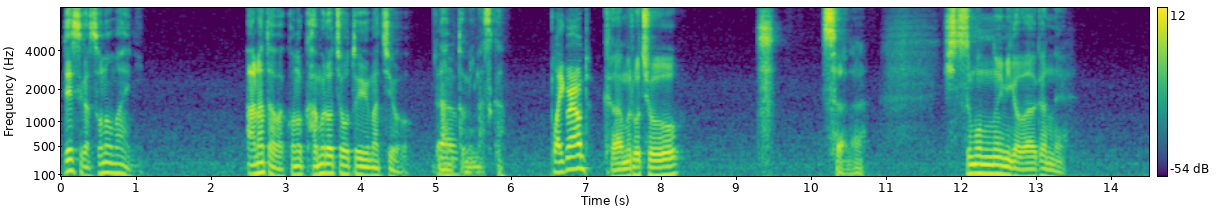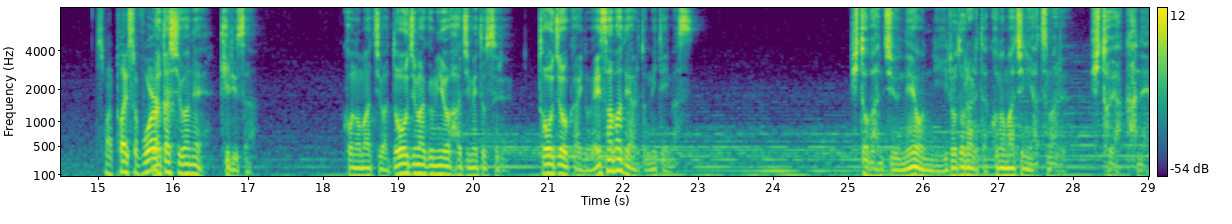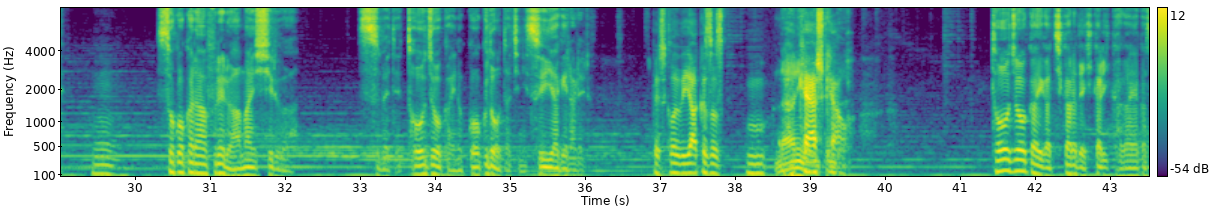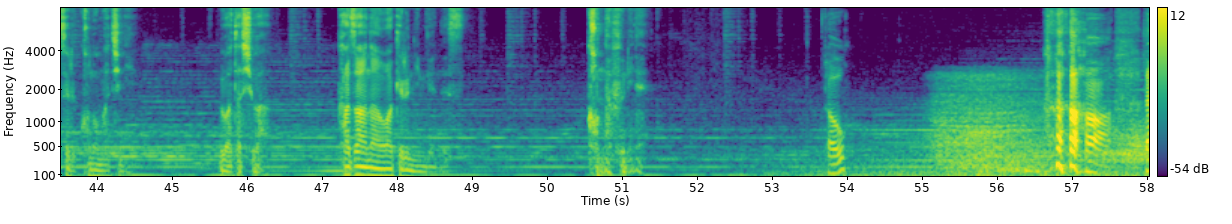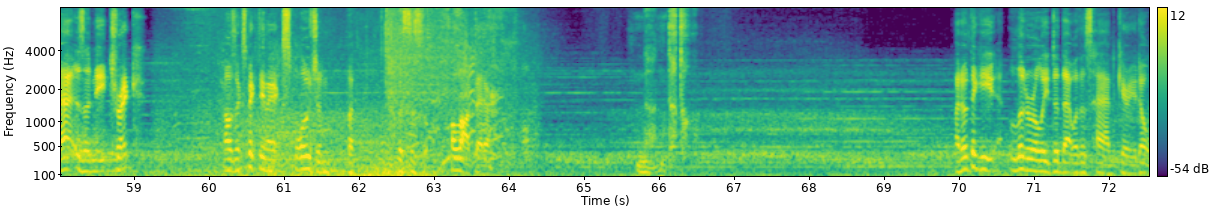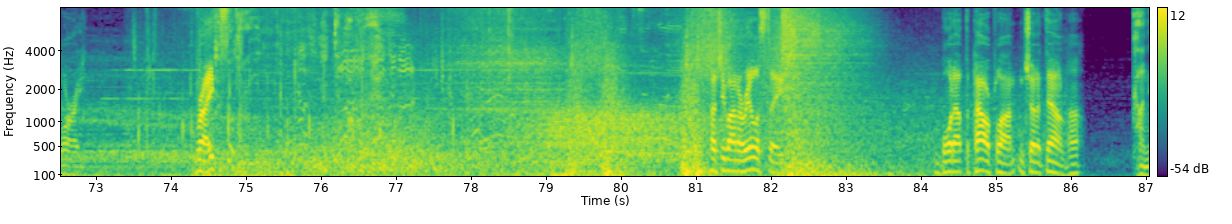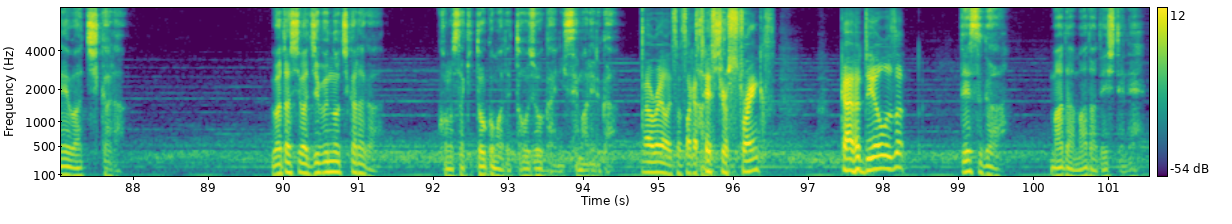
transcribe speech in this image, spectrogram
う。ですがその前にあなたはこのカムロ町という町を何と見ますか？Playground? カムロ町？さあな。質問の意味がわかんね It's my place of work. 私はね桐生さん。この町は堂島組をはじめとする登場界の餌場であると見ています。一晩中ネオンに彩られたこの町に集まる人や金、そこから溢れる甘い汁は全て登場界の極道たちに吸い上げられる。Basically, the Yakuza's mm, cash cow. だ登場界が力で光り輝かせるこの町に私は風穴を開ける人間ですこんな風にね Oh? that is a neat trick. I was expecting an explosion, but this is a lot better. なんだと I don't think he literally did that with his hand, Kiryu, don't worry. Right. Tachibana Real Estate bought out the power plant and shut it down, huh? 金は力私は自分の力がこの先どこまで登場界に迫れるか Oh, really? So it's like a test your strength kind of deal, is it? ですがまだまだでしてね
